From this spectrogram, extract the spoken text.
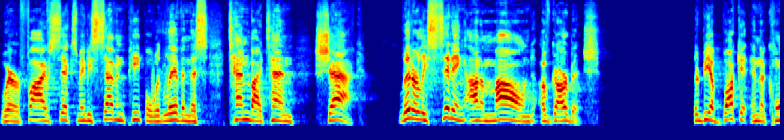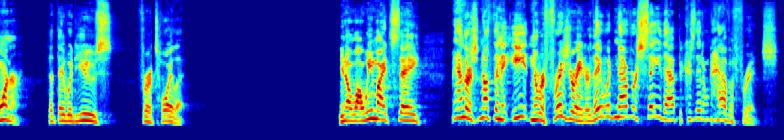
where five, six, maybe seven people would live in this 10 by 10 shack, literally sitting on a mound of garbage. There'd be a bucket in the corner that they would use for a toilet. You know, while we might say, Man, there's nothing to eat in the refrigerator. They would never say that because they don't have a fridge.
